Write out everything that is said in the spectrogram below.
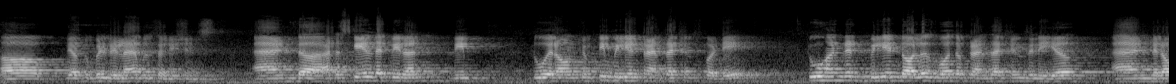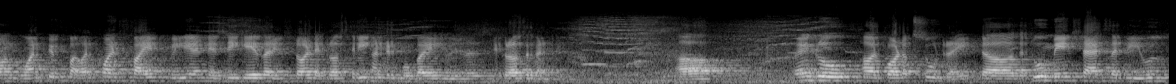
Uh, we have to build reliable solutions. And uh, at the scale that we run, we do around 50 million transactions per day, 200 billion dollars worth of transactions in a year, and around 1.5 billion SDKs are installed across 300 mobile users across the country. Uh, Going to our product suite, right? Uh, the two main stacks that we use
